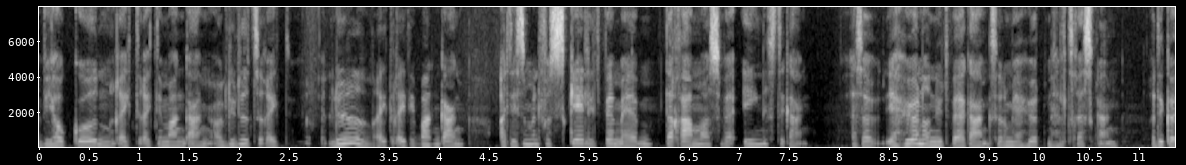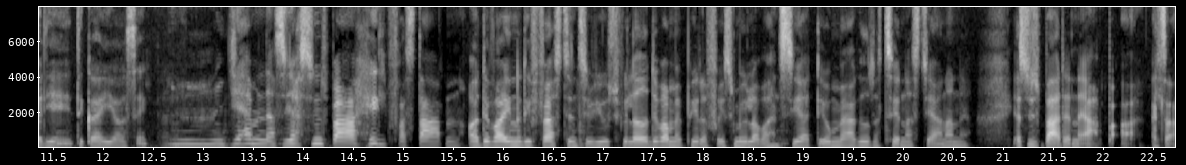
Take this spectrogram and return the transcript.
vi har jo gået den rigtig, rigtig mange gange, og lyttet, til rigt, lyttet den rigtig, rigtig mange gange. Og det er simpelthen forskelligt, hvem af dem, der rammer os hver eneste gang. Altså, jeg hører noget nyt hver gang, selvom jeg har hørt den 50 gange. Og det gør, de, det gør I også, ikke? Mm, jamen, altså, jeg synes bare helt fra starten, og det var en af de første interviews, vi lavede, det var med Peter Friis Møller, hvor han siger, at det er jo mørket, der tænder stjernerne. Jeg synes bare, den er bare, altså,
